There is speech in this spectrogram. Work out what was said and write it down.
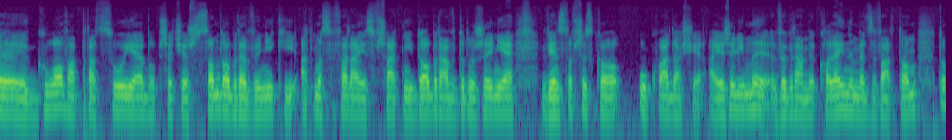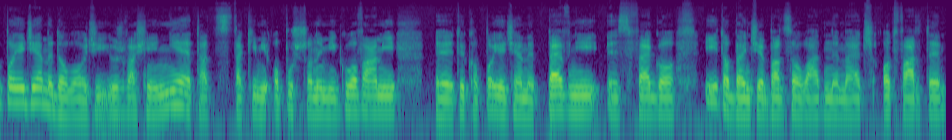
y, głowa pracuje, bo przecież są dobre wyniki, atmosfera jest w szatni dobra w drużynie, więc to wszystko układa się. A jeżeli my wygramy kolejny mecz z Wartą, to pojedziemy do Łodzi już właśnie nie tak z takimi opuszczonymi głowami, y, tylko pojedziemy pewni swego i to będzie bardzo ładny mecz, otwarty.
